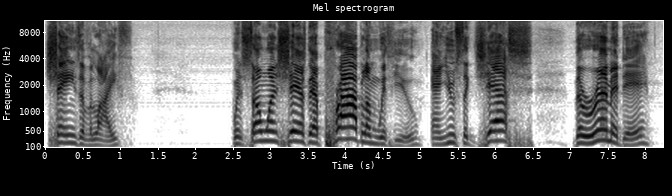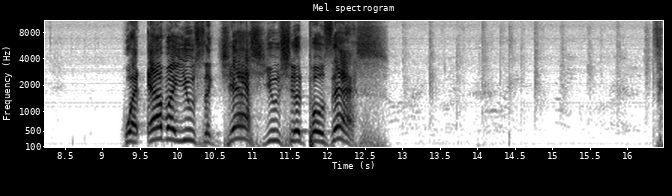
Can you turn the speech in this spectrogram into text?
chains of life. When someone shares their problem with you and you suggest the remedy, whatever you suggest, you should possess.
